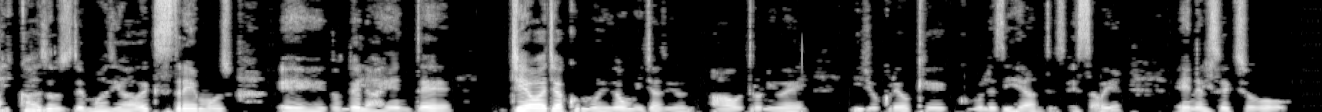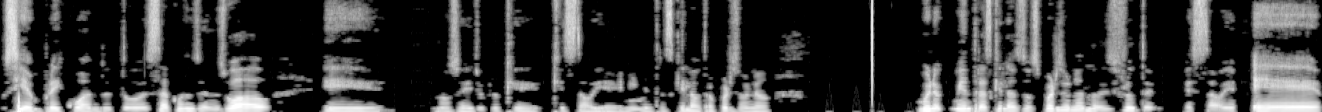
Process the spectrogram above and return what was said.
hay casos demasiado extremos eh, donde la gente lleva ya como esa humillación a otro nivel y yo creo que como les dije antes está bien en el sexo siempre y cuando todo está consensuado eh, no sé yo creo que, que está bien y mientras que la otra persona bueno, mientras que las dos personas lo disfruten, está bien. Eh,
